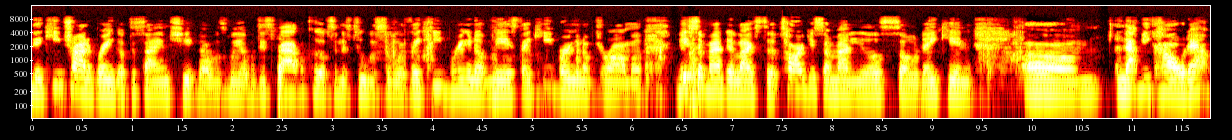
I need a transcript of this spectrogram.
they keep trying to bring up the same shit though as well with this five of cups and this two of swords. They keep bringing up mess. They keep bringing up drama. They somebody that likes to target somebody else so they can um not be called out.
